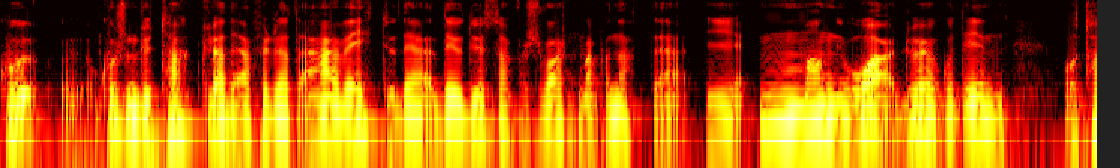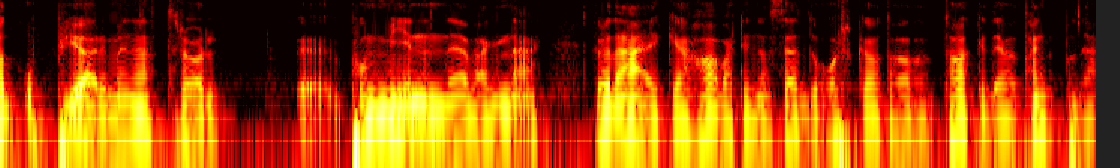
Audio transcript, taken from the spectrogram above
hvordan du takler det For jeg vet jo det Det er jo du som har forsvart meg på nettet i mange år. Du har jo gått inn og tatt oppgjør med nettroll uh, på mine vegne. For at jeg ikke har vært inne og sett og orka å ta tak i det og tenke på det.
